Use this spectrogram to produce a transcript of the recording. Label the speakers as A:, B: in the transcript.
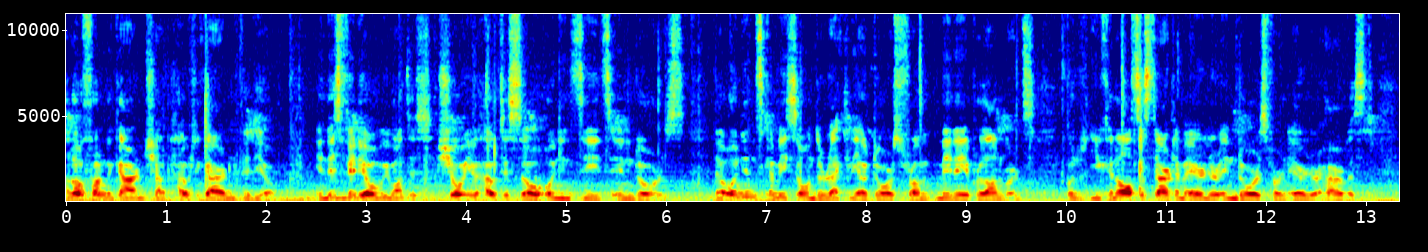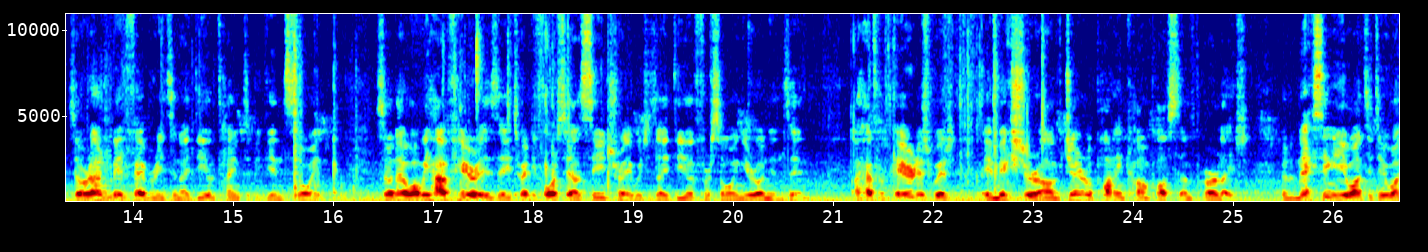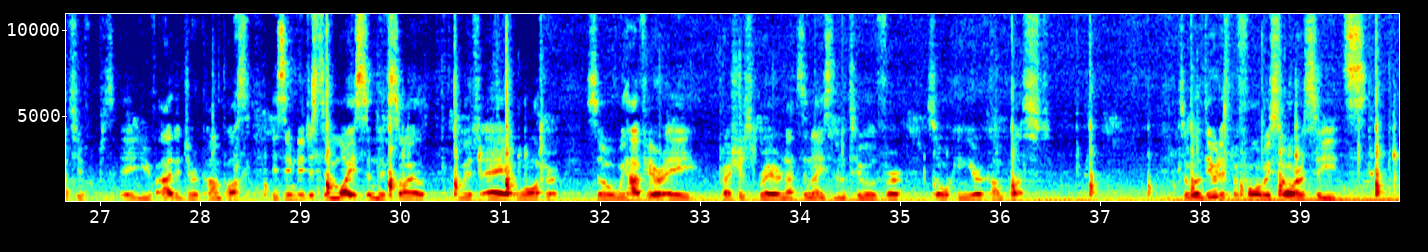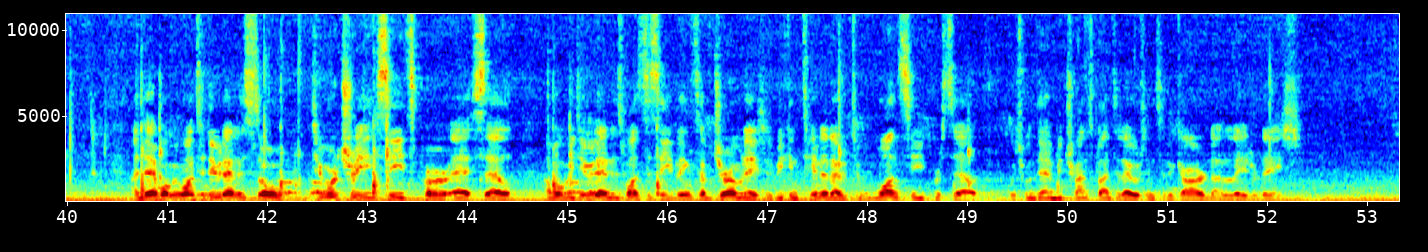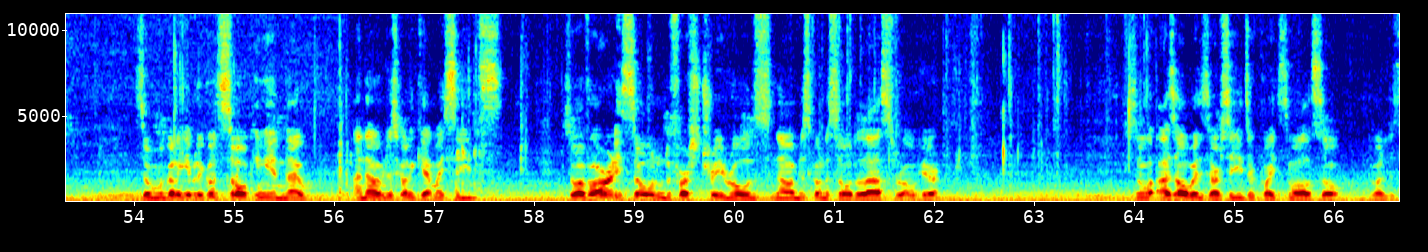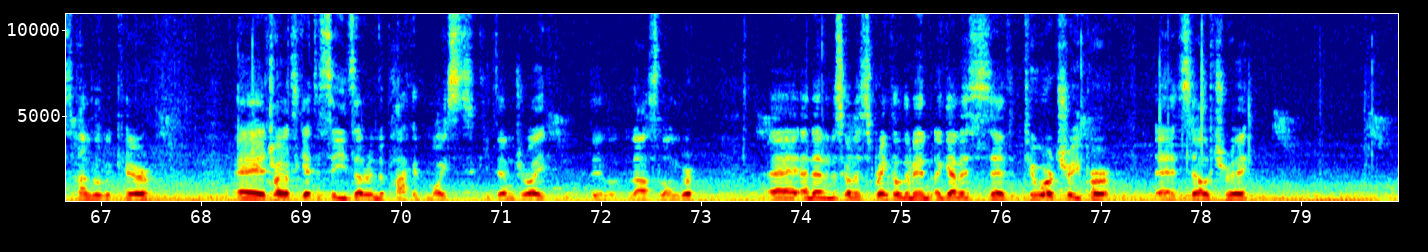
A: Hello from the Garden Shop How to Garden video. In this video we want to show you how to sow onion seeds indoors. Now onions can be sown directly outdoors from mid-April onwards, but you can also start them earlier indoors for an earlier harvest. So around mid-February is an ideal time to begin sowing. So now what we have here is a 24 cell seed tray which is ideal for sowing your onions in. I have prepared it with a mixture of general potting compost and perlite. Now the next thing you want to do once you've, you've added your compost is simply just to moisten the soil with uh, water. So we have here a pressure sprayer and that's a nice little tool for soaking your compost. So we'll do this before we sow our seeds. And then what we want to do then is sow two or three seeds per uh, cell. And what we do then is once the seedlings have germinated, we can tin it out to one seed per cell which will then be transplanted out into the garden at a later date. So we're going to give it a good soaking in now, and now I'm just going to get my seeds. So I've already sown the first three rows, now I'm just going to sow the last row here. So as always our seeds are quite small so you want to just handle with care. Uh, try not to get the seeds that are in the packet moist, keep them dry, they'll last longer. Uh, and then I'm just going to sprinkle them in, again as I said, two or three per uh, cell tray.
